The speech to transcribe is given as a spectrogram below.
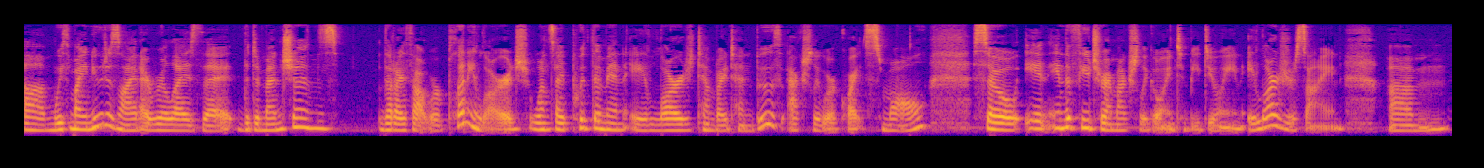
um, with my new design i realized that the dimensions that I thought were plenty large, once I put them in a large 10 by 10 booth, actually were quite small. So in, in the future, I'm actually going to be doing a larger sign. Um,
